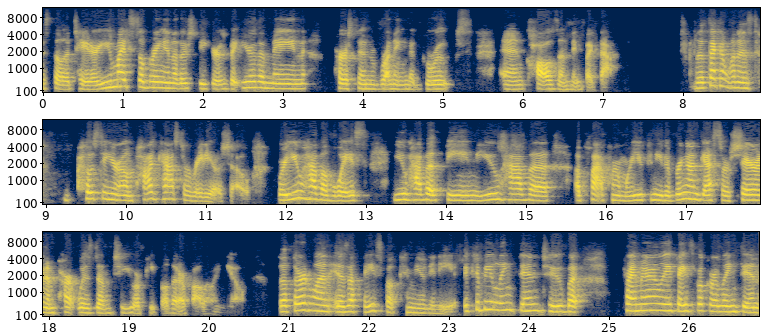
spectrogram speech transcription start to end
facilitator. You might still bring in other speakers, but you're the main person running the groups and calls and things like that. The second one is hosting your own podcast or radio show where you have a voice, you have a theme, you have a, a platform where you can either bring on guests or share and impart wisdom to your people that are following you. The third one is a Facebook community. It could be LinkedIn too, but primarily Facebook or LinkedIn,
